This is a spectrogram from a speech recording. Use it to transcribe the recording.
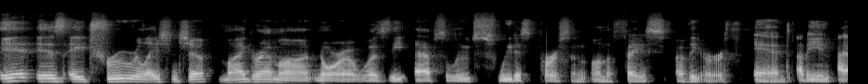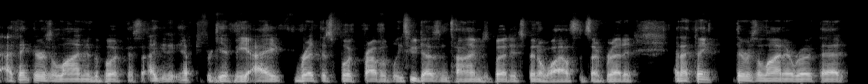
It is a true relationship. My grandma, Nora, was the absolute sweetest person on the face of the earth. And I mean, I, I think there's a line in the book that I you have to forgive me. I read this book probably two dozen times, but it's been a while since I've read it. And I think there was a line I wrote that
